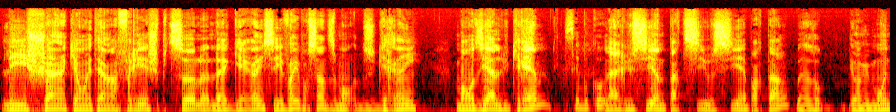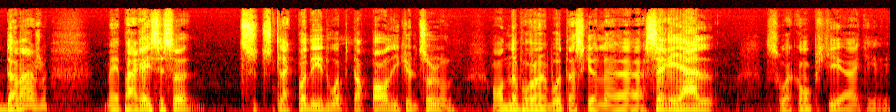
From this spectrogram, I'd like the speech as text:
les champs qui ont été en friche, puis tout ça, le grain, c'est 20 du, du grain mondial l'Ukraine. C'est beaucoup. La Russie a une partie aussi importante, mais les autres, ils ont eu moins de dommages. là. Mais pareil, c'est ça. Tu, tu te laques pas des doigts puis tu repars des cultures. là. On a pour un bout à ce que la céréale soit compliquée à acquérir.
